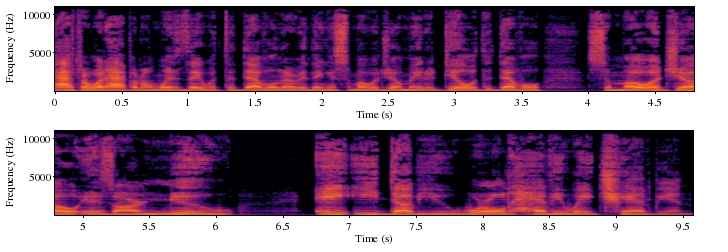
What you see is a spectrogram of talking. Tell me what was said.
after what happened on Wednesday with the Devil and everything, and Samoa Joe made a deal with the Devil. Samoa Joe is our new AEW World Heavyweight Champion.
